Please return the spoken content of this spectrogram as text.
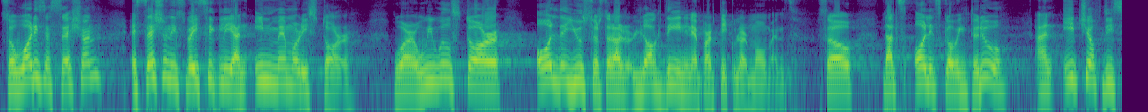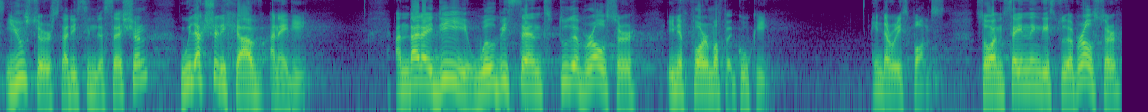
So what is a session? A session is basically an in-memory store where we will store all the users that are logged in in a particular moment. So that's all it's going to do. And each of these users that is in the session will actually have an ID. And that ID will be sent to the browser in a form of a cookie in the response. So I'm sending this to the browser.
